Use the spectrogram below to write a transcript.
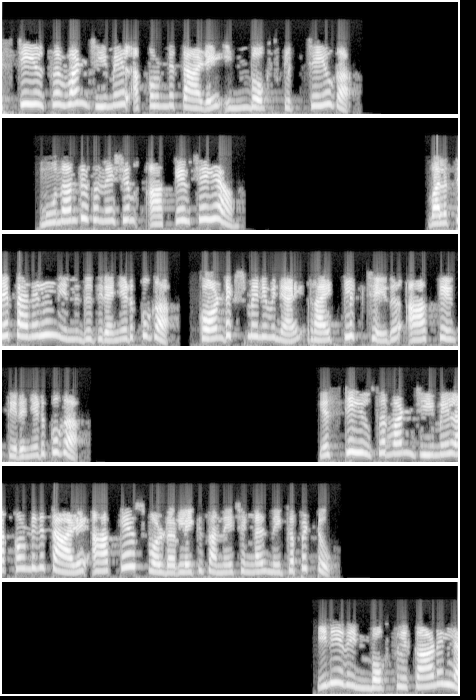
സ്റ്റൂസറോണ് ജിമെയിൽ അക്കൌണ്ടിന് താഴെ ഇൻബോക്സ് ക്ലിക്ക് ചെയ്യുക. മൂന്നാമത്തെ സന്ദേശം ആർക്കൈവ് ചെയ്യാം. വലത്തെ പാനലിൽ നിന്നിത് തിരഞ്ഞെടുക്കുക. കോണ്ടെക്സ്റ്റ് മെനുവിനായി റൈറ്റ് ക്ലിക്ക് ചെയ്ത് ആർക്കൈവ് തിരഞ്ഞെടുക്കുക. സ്റ്റൂസറോണ് ജിമെയിൽ അക്കൌണ്ടിന് താഴെ ആർക്കൈവ്സ് ഫോൾഡറിലേക്ക് സന്ദേശങ്ങൾ നീക്കപ്പെട്ടു. ഇനി ഇത് ഇൻബോക്സിൽ കാണില്ല.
